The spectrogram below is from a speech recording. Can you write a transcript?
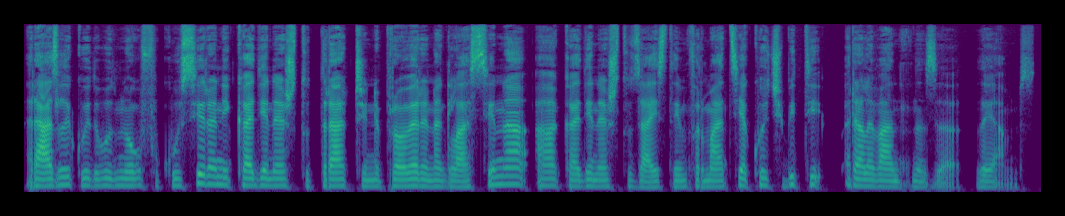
razliku i da budu mnogo fokusirani kad je nešto trači neproverena glasina, a kad je nešto zaista informacija koja će biti relevantna za, za javnost.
